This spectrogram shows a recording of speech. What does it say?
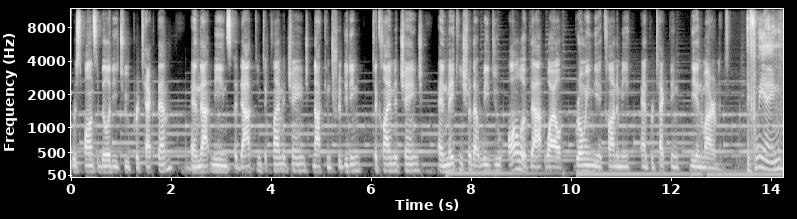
responsibility to protect them. And that means adapting to climate change, not contributing to climate change, and making sure that we do all of that while growing the economy and protecting the environment. If we aim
